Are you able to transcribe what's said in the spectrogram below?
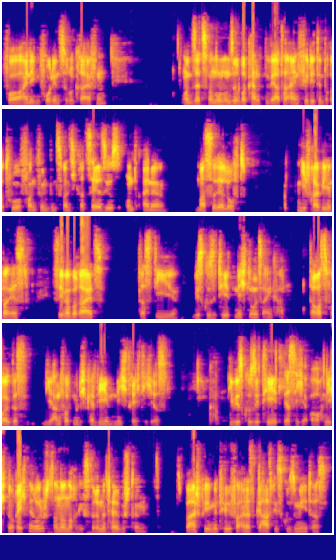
vor einigen Folien zurückgreifen und setzen wir nun unsere bekannten Werte ein für die Temperatur von 25 Grad Celsius und eine Masse der Luft, die frei wählbar ist, sehen wir bereits, dass die Viskosität nicht Null sein kann Daraus folgt, dass die Antwortmöglichkeit D nicht richtig ist. Die Viskosität lässt sich aber auch nicht nur rechnerisch, sondern noch experimentell bestimmen, zum Beispiel mit Hilfe eines Gasviskometers.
